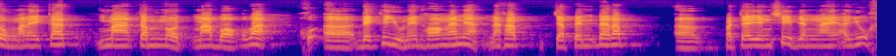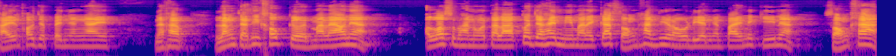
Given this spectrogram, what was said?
ส่งมาเลกัตมากำหนดมาบอกว่าเเด็กที่อยู่ในท้องนั้นเนี่ยนะครับ จะเป็นได้รับปัจจัยยังชีพยังไง อายุขัยของเขาจะเป็นยังไงนะครับ หลังจากที่เขาเกิดมาแล้วเนี่ยอัลลอฮฺสุบฮานุตะลาก็จะให้มีมาเลกัตสองท่านที่เราเรียนกันไปเมื่อกี้เนี่ยสองข้าง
